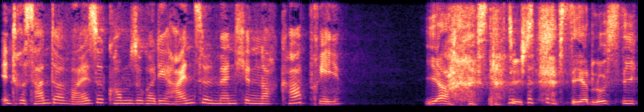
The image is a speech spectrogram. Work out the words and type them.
Interessanterweise kommen sogar die Heinzelmännchen nach Capri. Ja, ist natürlich sehr lustig.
